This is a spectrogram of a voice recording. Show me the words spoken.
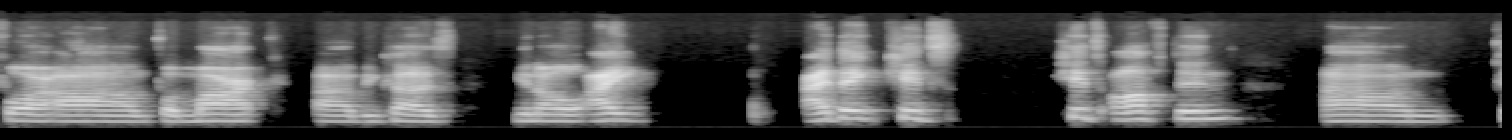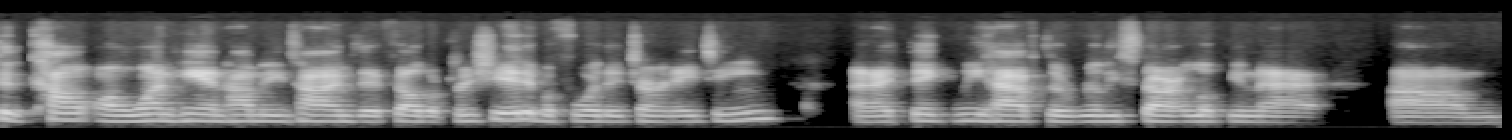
for um, for Mark uh, because you know I I think kids kids often um, could count on one hand how many times they felt appreciated before they turn 18. And I think we have to really start looking at um,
